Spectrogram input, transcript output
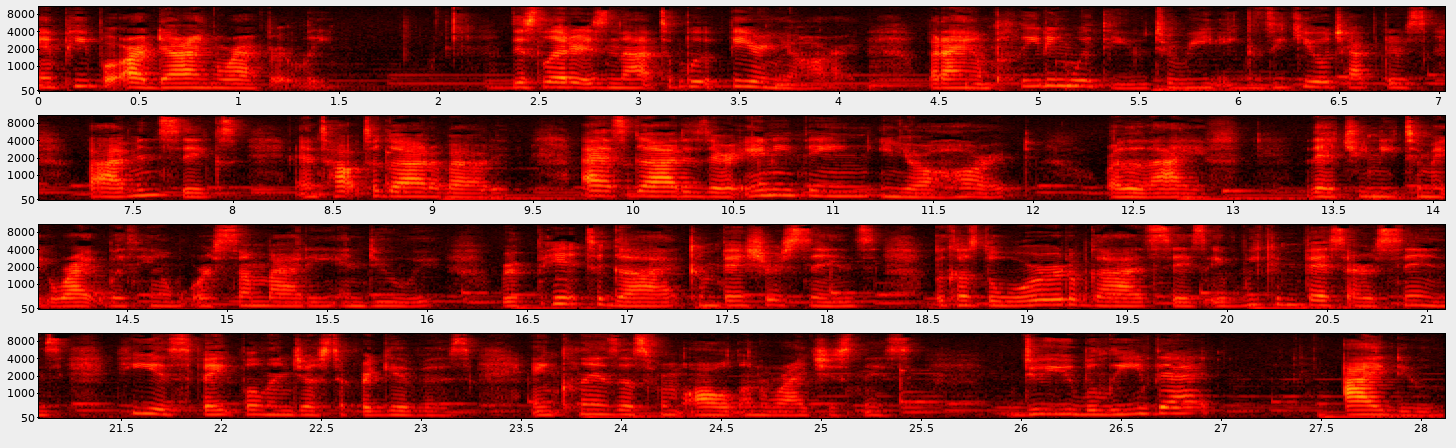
and people are dying rapidly. This letter is not to put fear in your heart, but I am pleading with you to read Ezekiel chapters 5 and 6 and talk to God about it. Ask God, is there anything in your heart or life that you need to make right with Him or somebody and do it. Repent to God, confess your sins, because the Word of God says if we confess our sins, He is faithful and just to forgive us and cleanse us from all unrighteousness. Do you believe that? I do.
